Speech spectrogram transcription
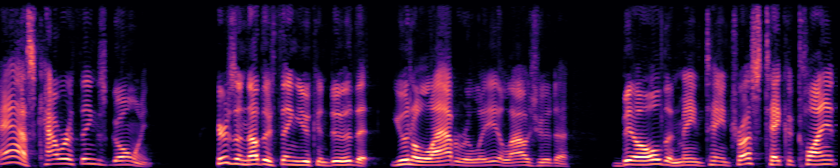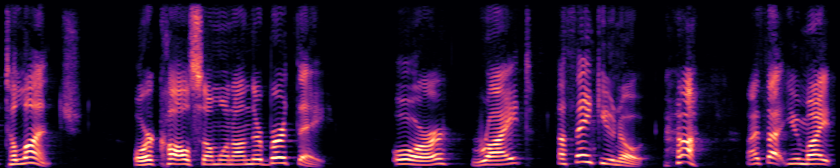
Ask, how are things going? Here's another thing you can do that unilaterally allows you to build and maintain trust. Take a client to lunch, or call someone on their birthday, or write a thank you note. Ha! I thought you might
